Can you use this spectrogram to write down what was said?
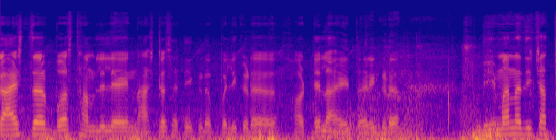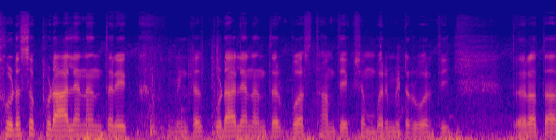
गायस तर बस थांबलेली आहे नाश्त्यासाठी इकडं पलीकडं हॉटेल आहे तर इकडं भीमा नदीच्या थोडंसं पुढं आल्यानंतर एक मिनटं पुढं आल्यानंतर बस थांबते एक शंभर मीटरवरती तर आता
